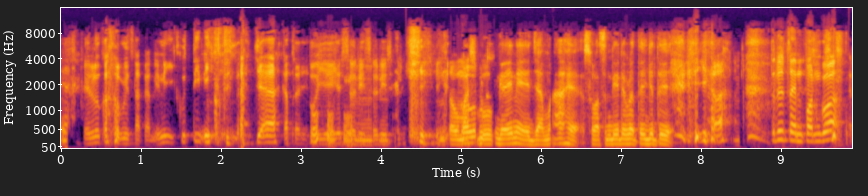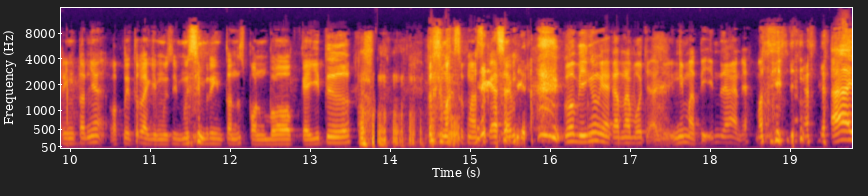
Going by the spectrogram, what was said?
Ya lu kalau misalkan ini ikutin, ikutin aja katanya. Oh iya, iya sorry, sorry, sorry. atau masbuk Enggak ini ya jamaah ya sholat sendiri berarti gitu ya Iya. Terus handphone gue, ringtone-nya waktu itu lagi musim-musim ringtone SpongeBob kayak gitu. Terus masuk-masuk SMS. gue bingung ya karena bocah aja. Ini matiin jangan ya, matiin jangan. I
